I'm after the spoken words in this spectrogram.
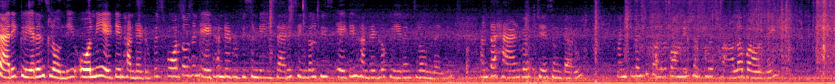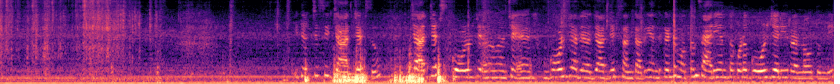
శారీ క్లియరెన్స్లో ఉంది. Only eighteen hundred rupees four thousand eight hundred rupees ఉండే ఈ శారీ సింగిల్ పీస్ ఎయిటీన్ హండ్రెడ్లో క్లియరెన్స్లో ఉందండి. అంతా హ్యాండ్ వర్క్ చేసి ఉంటారు. మంచి మంచి కలర్ కాంబినేషన్స్లో చాలా బాగున్నాయి ఇది వచ్చేసి georgettes georgettes gold gold georgettes అంటారు. ఎందుకంటే మొత్తం శారీ అంతా కూడా గోల్డ్ జరీ రన్ అవుతుంది.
